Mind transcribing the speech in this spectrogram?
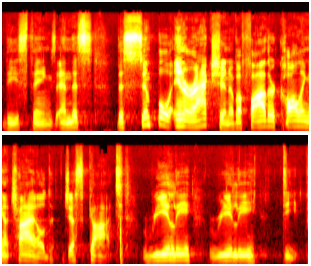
these things. And this, this simple interaction of a father calling a child just got really, really deep.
